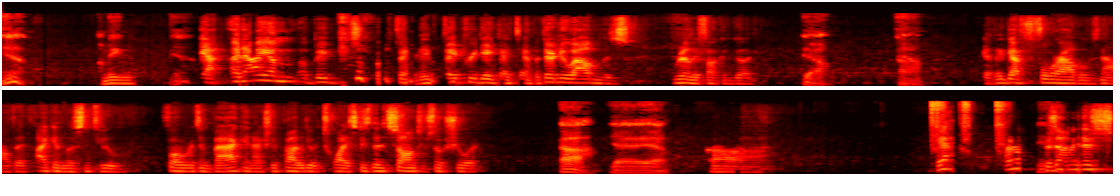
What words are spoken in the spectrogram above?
yeah, I mean, yeah, yeah. and I am a big Stroke fan. They, they predate that ten, but their new album is really fucking good. yeah, Yeah, they've got four albums now that I can listen to forwards and back, and actually probably do it twice because the songs are so short. ah, yeah, yeah, yeah. Uh, yeah, I don't know. There's, I mean, there's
